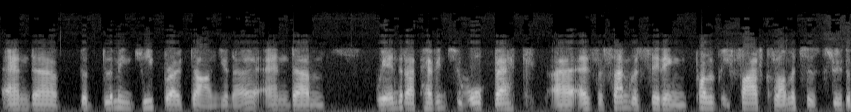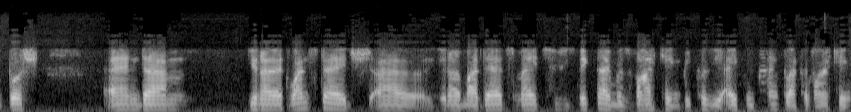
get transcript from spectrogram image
And uh, the blooming Jeep broke down, you know, and um, we ended up having to walk back uh, as the sun was setting, probably five kilometers through the bush. And, um, you know, at one stage, uh, you know, my dad's mate, whose nickname was Viking because he ate and drank like a Viking,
